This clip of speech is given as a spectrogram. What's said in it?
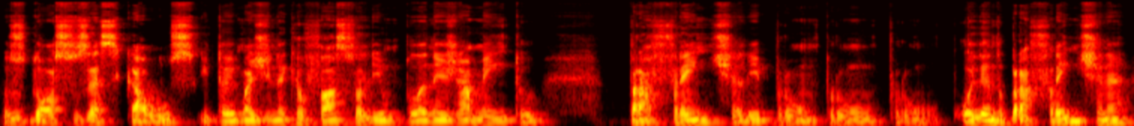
os nossos SKUs. Então imagina que eu faço ali um planejamento para frente ali, para um, um, um, olhando para frente, né?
